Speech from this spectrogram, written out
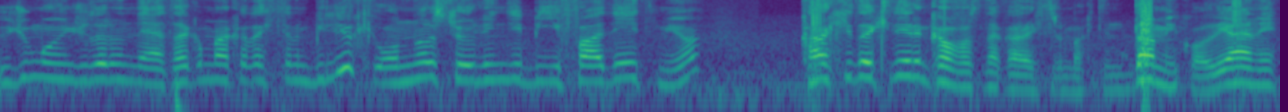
Hücum oyuncuların yani takım arkadaşların biliyor ki onları söyleyince bir ifade etmiyor. Karşıdakilerin kafasına karıştırmak için. Dummy call. Yani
